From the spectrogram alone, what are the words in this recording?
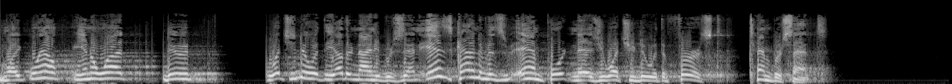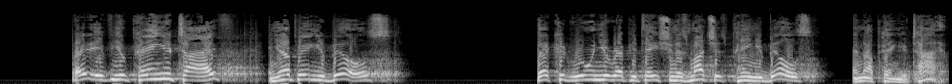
I'm like, well, you know what, dude? What you do with the other 90% is kind of as important as you, what you do with the first 10%. Right? If you're paying your tithe and you're not paying your bills, that could ruin your reputation as much as paying your bills and not paying your tithe.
